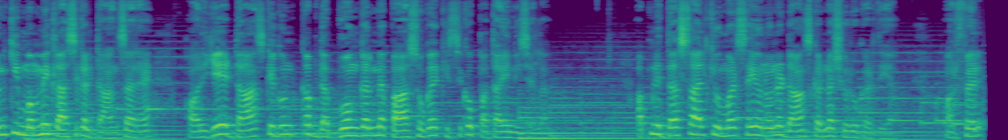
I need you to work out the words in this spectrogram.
उनकी मम्मी क्लासिकल डांसर हैं और ये डांस के गुण कब डब्बू अंकल में पास हो गए किसी को पता ही नहीं चला। अपने 10 साल की उम्र से ही उन्होंने डांस करना शुरू कर दिया और फिर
